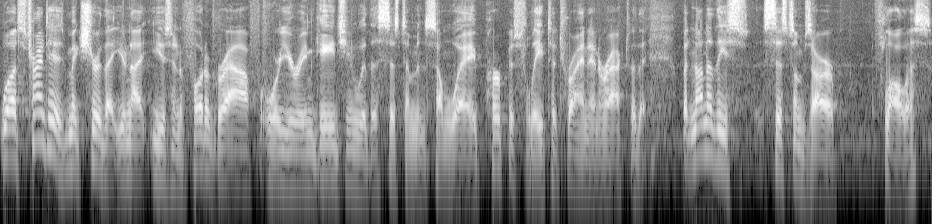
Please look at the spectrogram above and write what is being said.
well, it's trying to make sure that you're not using a photograph or you're engaging with the system in some way purposefully to try and interact with it. But none of these systems are flawless.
